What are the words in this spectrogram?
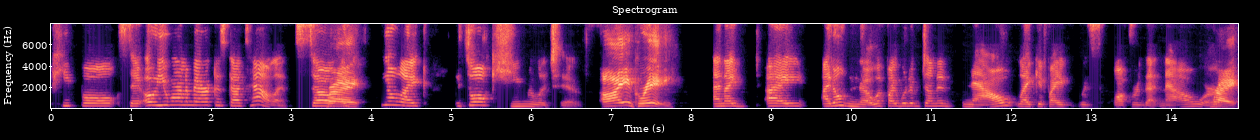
people say, Oh, you were on America's Got Talent. So I feel like it's all cumulative. i agree And I I I don't know if I would have done it now, like if I was offered that now or right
